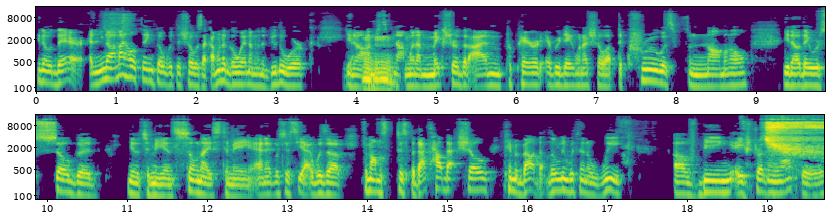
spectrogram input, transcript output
you know, there. And you know, my whole thing though with the show is like I'm gonna go in, I'm gonna do the work, you know, I'm just, Mhm. you know, I'm gonna make sure that I'm prepared every day when I show up. The crew was phenomenal, you know, they were so good. You know, to me and so nice to me. And it was just, yeah, it was a phenomenal. But that's how that show came about. That literally within a week of being a struggling actor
